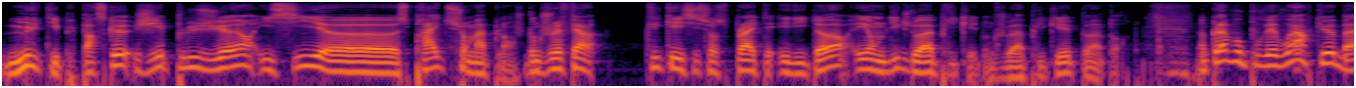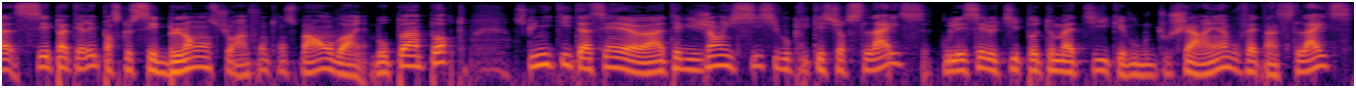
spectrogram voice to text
multiple parce que j'ai plusieurs ici euh, sprites sur ma planche. Donc je vais faire cliquer ici sur Sprite Editor et on me dit que je dois appliquer. Donc je vais appliquer, peu importe. Donc là, vous pouvez voir que bah, c'est pas terrible parce que c'est blanc sur un fond transparent, on voit rien. Bon, peu importe, parce qu'Unity est assez euh, intelligent ici. Si vous cliquez sur Slice, vous laissez le type automatique et vous ne touchez à rien, vous faites un Slice.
